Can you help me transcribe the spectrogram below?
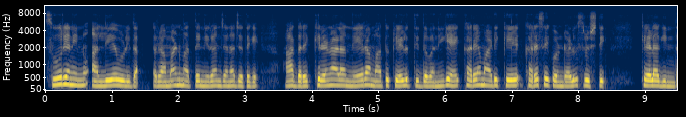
ಸೂರ್ಯನಿನ್ನು ಅಲ್ಲಿಯೇ ಉಳಿದ. ರಮಣ್ ಮತ್ತೆ ನಿರಂಜನ ಜೊತೆಗೆ. ಆದರೆ ಕಿರಣಾಳ ನೇರ ಮಾತು ಕೇಳುತ್ತಿದ್ದವನಿಗೆ ಕರೆ ಮಾಡಿ ಕೇ, ಕರೆಸಿಕೊಂಡಳು ಸೃಷ್ಟಿ. ಕೆಳಗಿಂದ.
